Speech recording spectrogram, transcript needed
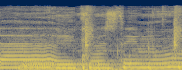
as they move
